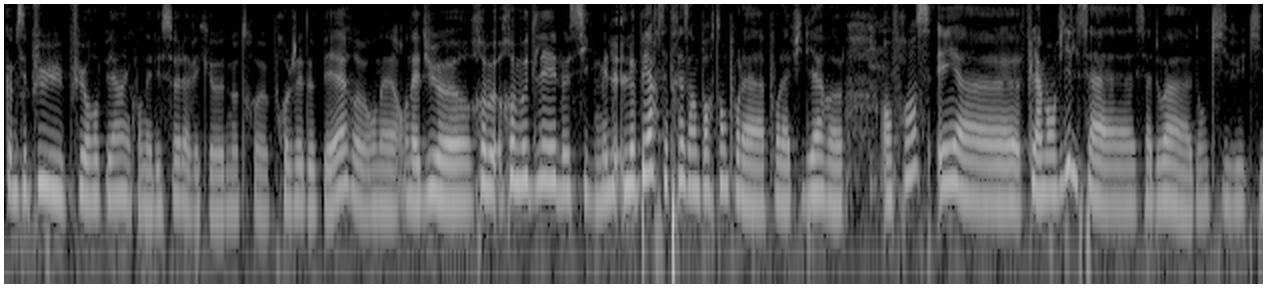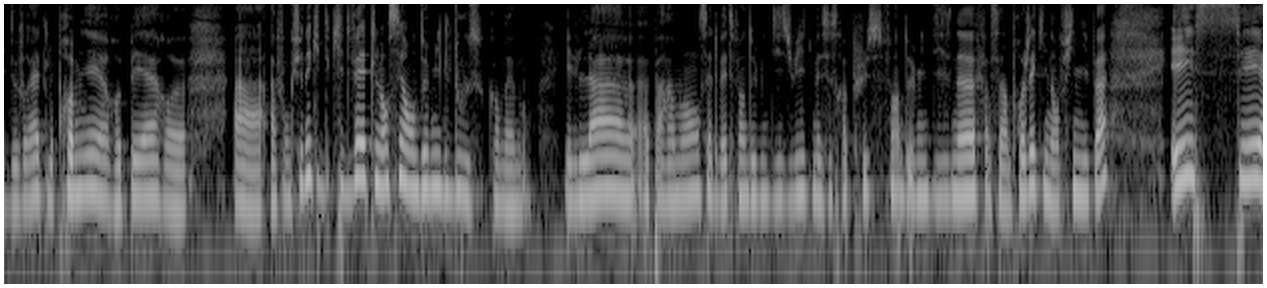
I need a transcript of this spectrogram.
comme c'est plus, plus européen et qu'on est les seuls avec euh, notre projet d'EPR, euh, on, a, on a dû euh, remodeler le sigle. Mais l'EPR, c'est très important pour la, pour la filière en France. Et Flamanville, ça, ça doit, donc, qui, qui, devrait être le premier EPR à, fonctionner, qui, devait être lancé en 2012 quand même. Et là, apparemment, ça devait être fin 2018, mais ce sera plus fin 2019. Enfin, c'est un projet qui n'en finit pas. Et c'est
